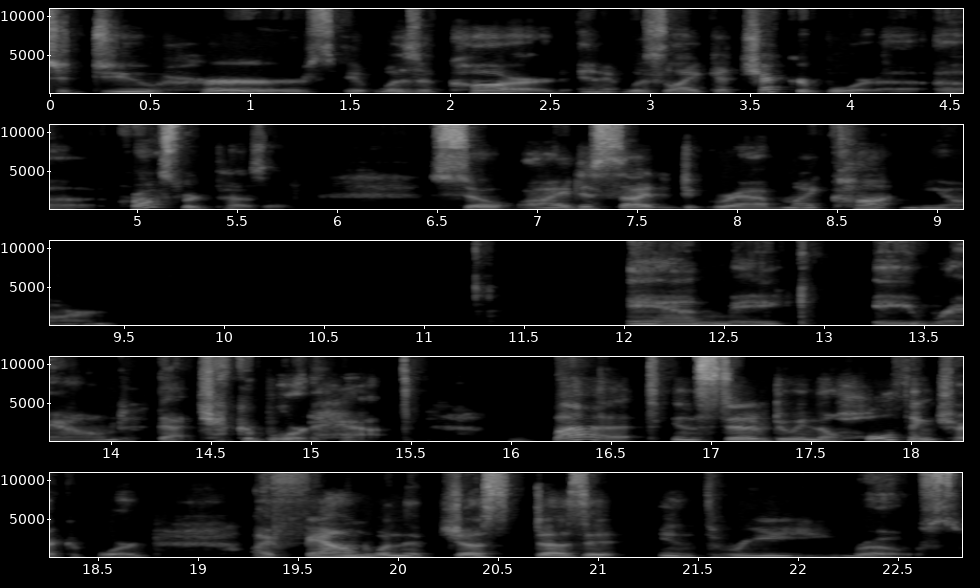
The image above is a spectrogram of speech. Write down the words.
to do hers, it was a card and it was like a checkerboard, a, a crossword puzzle. So I decided to grab my cotton yarn and make a round that checkerboard hat. But instead of doing the whole thing checkerboard, I found one that just does it in three rows.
